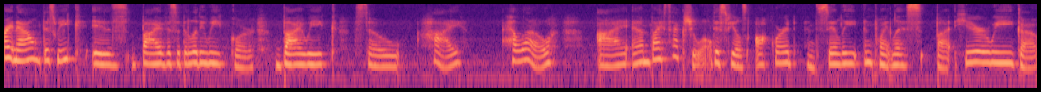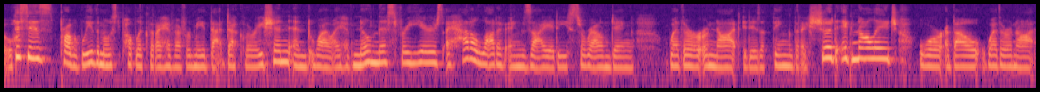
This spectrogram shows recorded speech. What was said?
Right now, this week is Bi Visibility Week or Bi Week, so hi, hello, I am bisexual. This feels awkward and silly and pointless, but here we go. This is probably the most public that I have ever made that declaration, and while I have known this for years, I had a lot of anxiety surrounding whether or not it is a thing that I should acknowledge or about whether or not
